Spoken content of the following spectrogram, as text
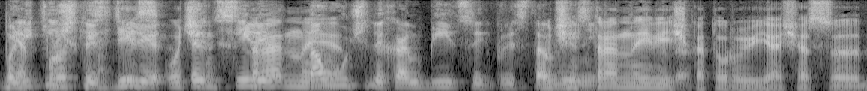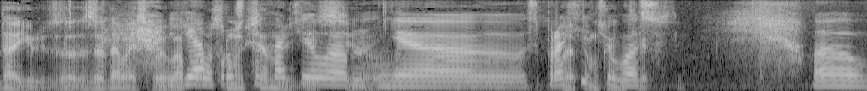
политический здесь или, очень странная, научных амбиций, представлений. Очень странная вещь, да. которую я сейчас... Э, да, Юля, задавай свой вопрос. Я просто хотела здесь, э, спросить у вас. Э,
